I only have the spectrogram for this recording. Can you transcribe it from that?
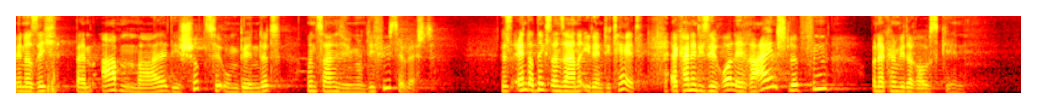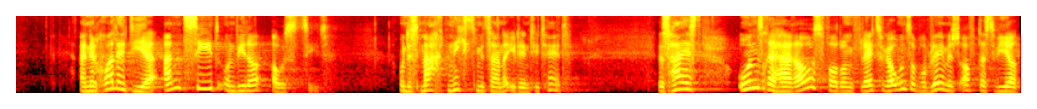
wenn er sich beim Abendmahl die Schürze umbindet und seinen Jüngern die Füße wäscht. Das ändert nichts an seiner Identität. Er kann in diese Rolle reinschlüpfen und er kann wieder rausgehen. Eine Rolle, die er anzieht und wieder auszieht. Und es macht nichts mit seiner Identität. Das heißt, unsere Herausforderung, vielleicht sogar unser Problem ist oft, dass wir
